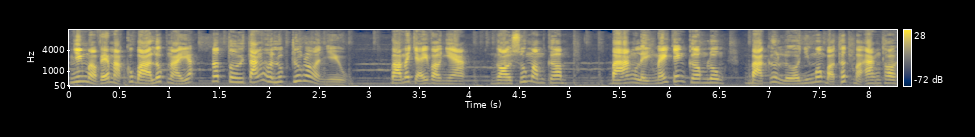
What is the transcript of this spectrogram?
Nhưng mà vẻ mặt của bà lúc này á, Nó tươi tắn hơn lúc trước rất là nhiều. Bà mới chạy vào nhà, Ngồi xuống mâm cơm. Bà ăn liền mấy chén cơm luôn, Bà cứ lựa những món bà thích bà ăn thôi.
